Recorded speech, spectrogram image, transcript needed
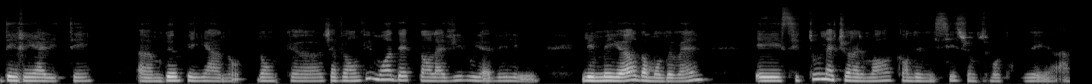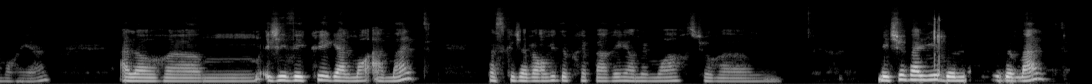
des réalités euh, d'un pays à un autre. Donc, euh, j'avais envie, moi, d'être dans la ville où il y avait les, les meilleurs dans mon domaine. Et c'est tout naturellement qu'en 2006, je me suis retrouvée à Montréal. Alors, euh, j'ai vécu également à Malte parce que j'avais envie de préparer un mémoire sur les chevaliers de, Malte.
